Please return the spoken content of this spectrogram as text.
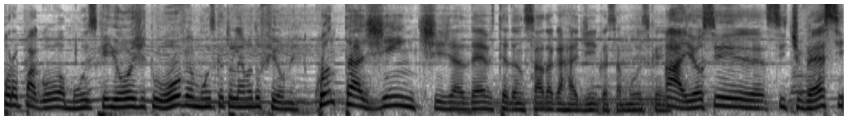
propagou a música. E hoje tu ouve a música, tu lembra do filme. Quanta gente já deve ter dançado agarradinho com essa música aí? Ah, eu se, se tivesse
